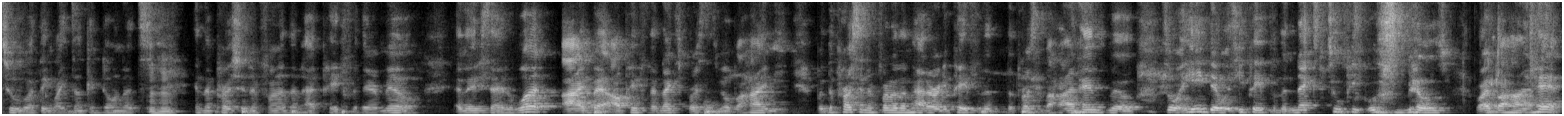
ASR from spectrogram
to I think like Dunkin' Donuts, Mhm. and the person in front of them had paid for their meal, and they said, "What? I bet I'll pay for the next person's meal behind me." But the person in front of them had already paid for the, the person behind him's meal. So what he did was he paid for the next two people's meals right behind him.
